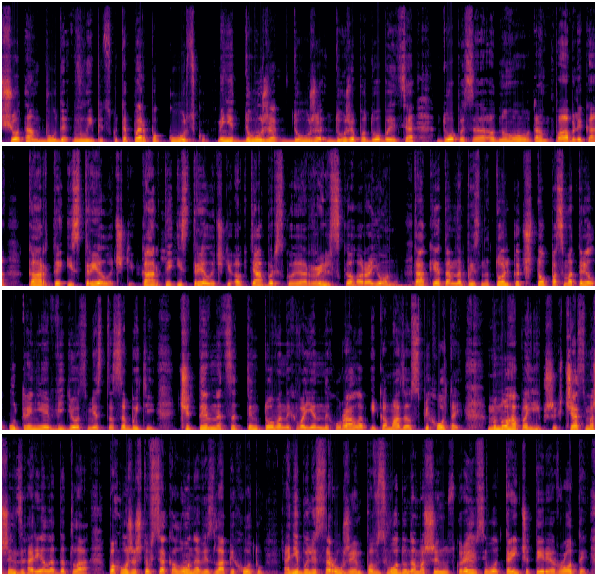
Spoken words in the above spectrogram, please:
Що там буде в Липецьку. Тепер по Курську. Мені дуже, дуже, дуже подобається допис е, одного там пабліка карти і стрілочки. Карти і стрілочки Октябрьського Рильського району. Так и там написано. Только что посмотрел утреннее видео с места событий. 14 тентованных военных Уралов и КАМАЗов с пехотой. Много погибших. Часть машин сгорела дотла. Похоже, что вся колонна везла пехоту. Они были с оружием по взводу на машину. Скорее всего, 3-4 роты.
